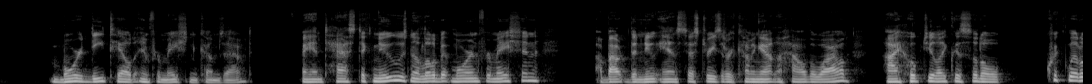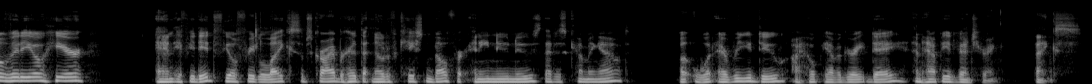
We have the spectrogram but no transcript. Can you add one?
more detailed information comes out. Fantastic news and a little bit more information about the new ancestries that are coming out in Howl of the Wild. I hope you like this little quick little video here. And if you did, feel free to like, subscribe, or hit that notification bell for any new news that is coming out. But whatever you do, I hope you have a great day and happy adventuring. Thanks.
